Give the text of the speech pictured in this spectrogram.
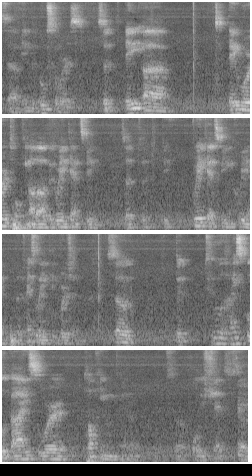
so in the bookstores. So they uh, they were talking about the Great Gatsby, the, Great Gatsby in Korean, the translated version. So the two high school guys were talking, you know, so holy shit, so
